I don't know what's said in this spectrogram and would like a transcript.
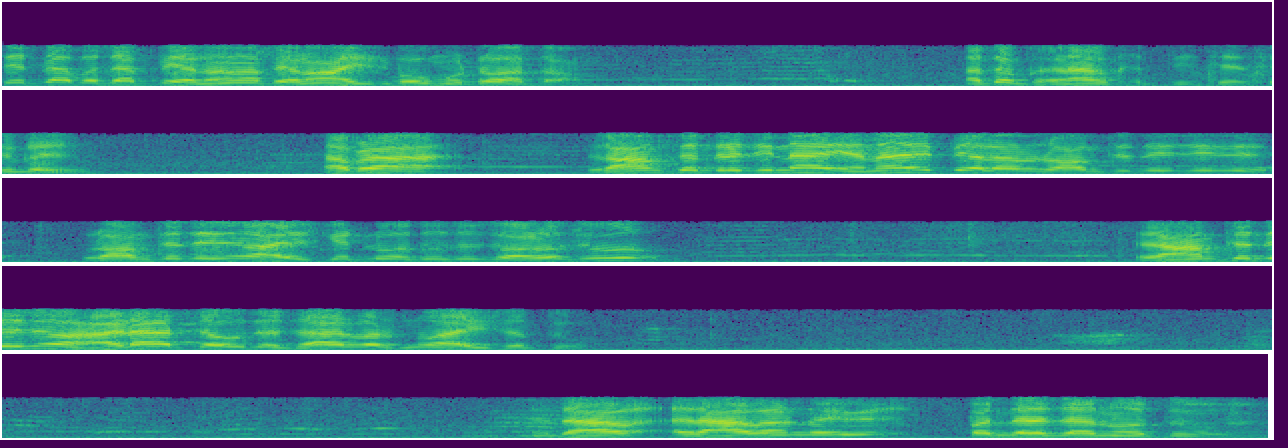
તેટલા બધા પહેલાના પહેલા આયુષ્ય બહુ મોટો હતો. આ તો ઘણા વખત છે. શું કહ્યું? આપણા રામચંદ્રજી ના એના પેલા રામચંદ્રજી રામચંદ્રજી નું આયુષ કેટલું હતું તું જાણો છું? રામચંદ્રજી નું હાડા ચૌદ હજાર વર્ષનું આયુષ હતું. રાવણનું પંદર હજારનું હતું.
